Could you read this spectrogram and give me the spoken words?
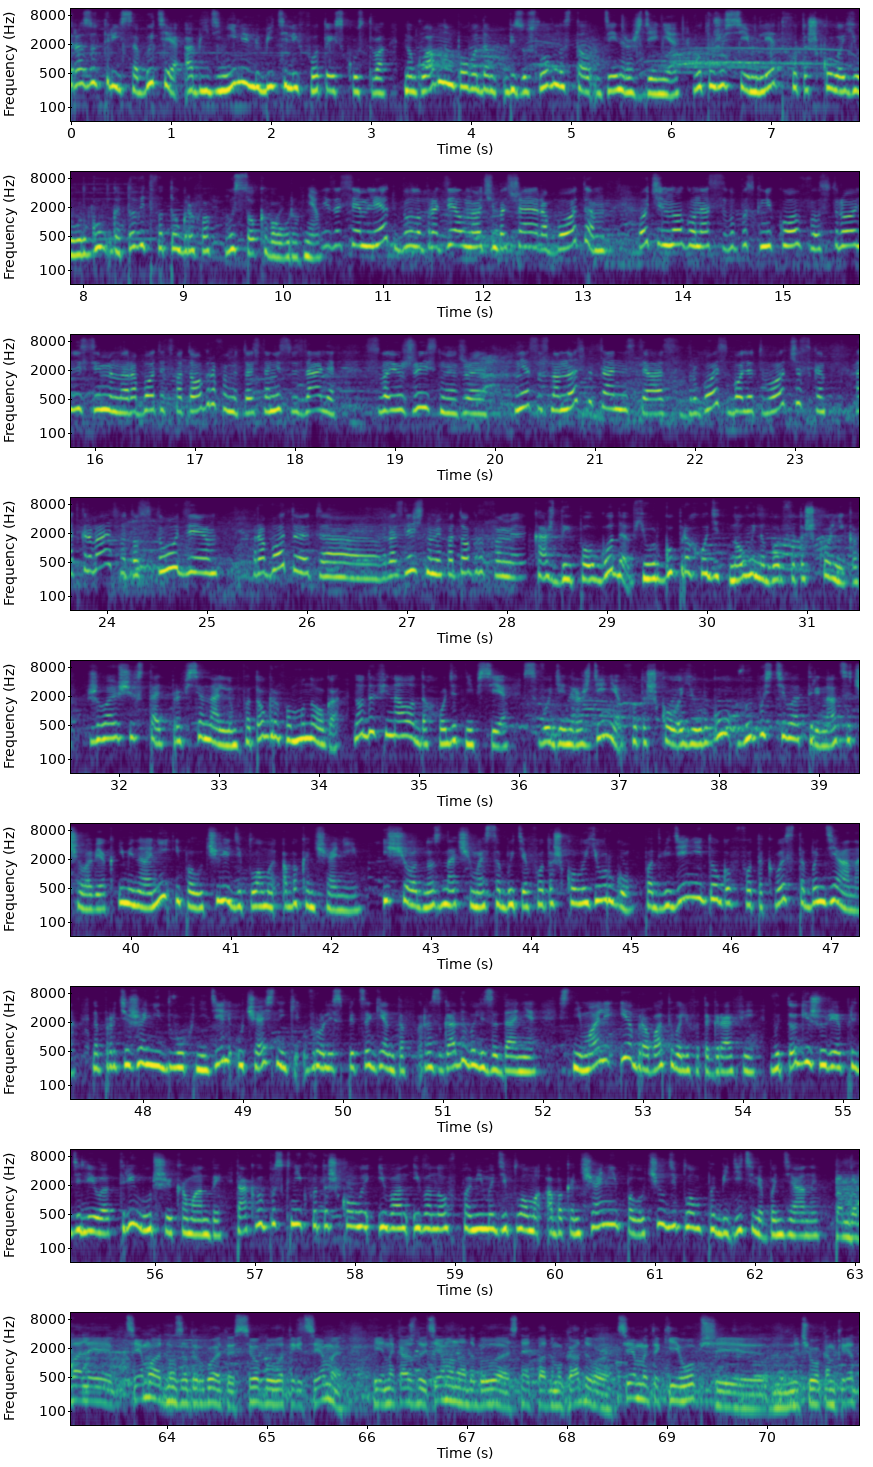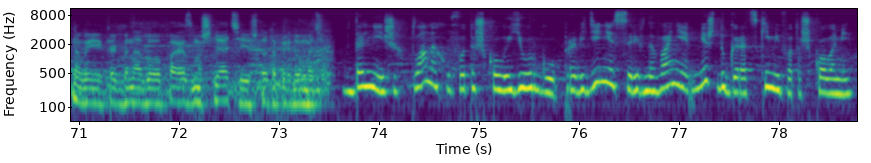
Сразу три события объединили любителей фотоискусства, но главным поводом, безусловно, стал день рождения. Вот уже семь лет фотошкола ЮРГУ готовит фотографов высокого уровня. И за 7 лет была проделана очень большая работа. Очень много у нас выпускников устроились именно работать фотографами, то есть они связали свою жизнь уже не с основной специальностью, а с другой, с более творческой. Открывают фотостудии, работают э, различными фотографами. Каждые полгода в ЮРГУ проходит новый набор фотошкольников. Желающих стать профессиональным фотографом много, но до финала доходят не все. В свой день рождения фотошкола ЮРГУ выпустила 13 человек. Именно они и получили дипломы об окончании. Еще одно значимое событие фотошколы ЮРГУ – подведение итогов фотоквеста «Бондиана». На протяжении двух недель участники в роли спецагентов разгадывали задания, снимали и обрабатывали фотографии. В итоге жюри определило три лучшие команды. Так выпускник фотошколы Иван Иванов помимо диплома об окончании получил диплом победителя «Бондианы». Нам давали тему одну за другой, то есть всего было три темы, и на каждую тему надо было снять по одному кадру. Темы такие общие, ничего конкретного, и как бы надо было поразмышлять и что-то придумать. В дальнейших планах у фотошколы ЮРГУ проведение соревнования между городскими фотошколами.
